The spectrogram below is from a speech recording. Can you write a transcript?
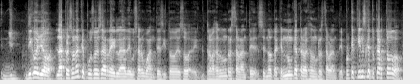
yo- digo yo, la persona que puso esa regla de usar guantes y todo eso, eh, trabajando en un restaurante, se nota que nunca ha trabajado en un restaurante, porque tienes que tocar todo.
